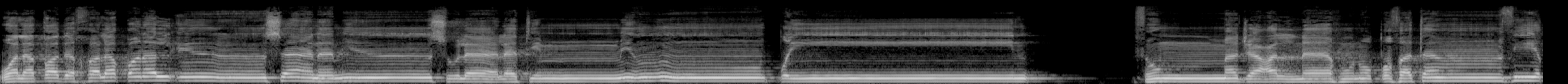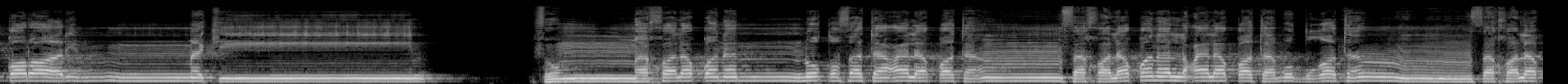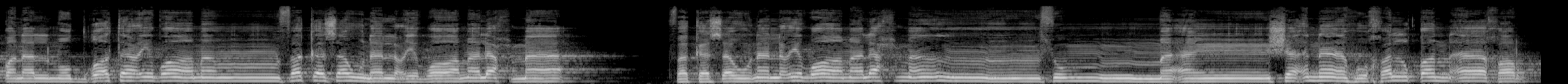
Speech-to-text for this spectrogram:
ولقد خلقنا الانسان من سلاله من طين ثم جعلناه نطفه في قرار مكين ثم خلقنا النطفة علقة فخلقنا العلقة مضغة فخلقنا المضغة عظاما فكسونا العظام لحما فكسونا العظام لحما ثم أنشأناه خلقا آخر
